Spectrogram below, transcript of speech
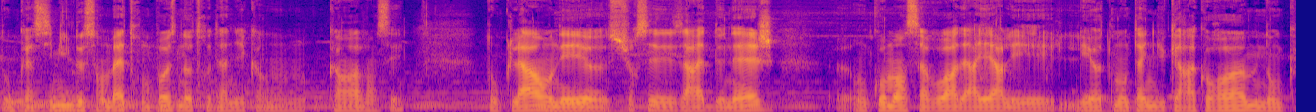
donc à 6200 mètres on pose notre dernier camp, avancé. Donc là on est euh, sur ces arêtes de neige, on commence à voir derrière les, hautes montagnes du Karakorum, donc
